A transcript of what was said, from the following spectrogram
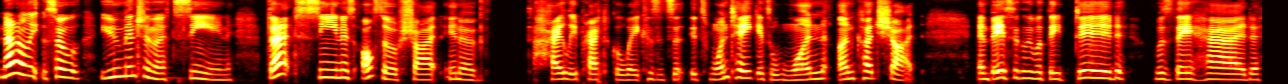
Not only so you mentioned that scene. That scene is also shot in a highly practical way because it's a, it's one take, it's one uncut shot. And basically what they did was they had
